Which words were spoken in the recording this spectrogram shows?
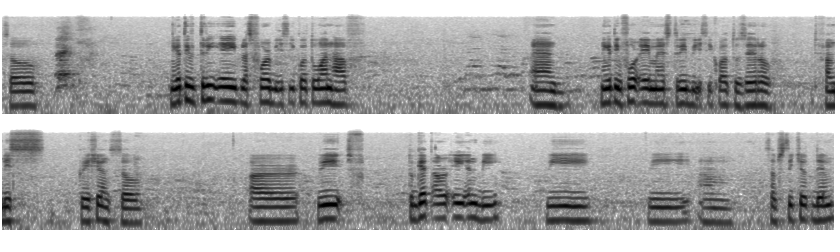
So negative 3a plus 4b is equal to 1 half. And negative 4a minus 3b is equal to 0 from this equation. So our we to get our a and b we we um, substitute them.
